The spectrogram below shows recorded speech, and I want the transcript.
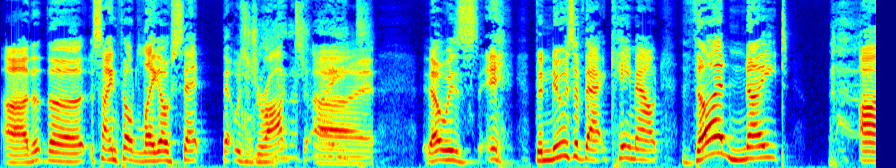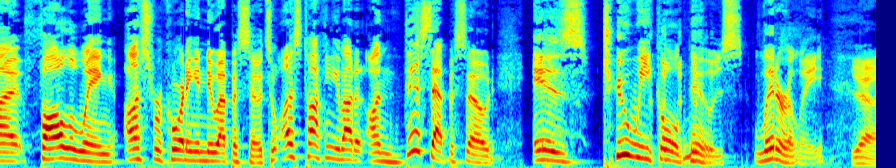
Uh, the, the Seinfeld Lego set that was dropped. that's right. Uh, that was eh, the news of that came out the night uh, following us recording a new episode. So us talking about it on this episode is two week old news, literally. Yeah.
